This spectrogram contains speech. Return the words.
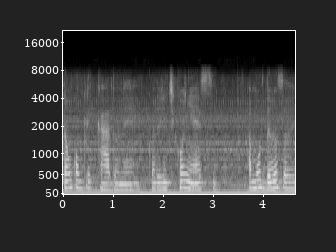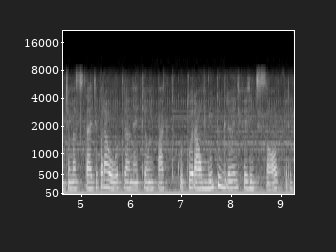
tão complicado, né? Quando a gente conhece a mudança de uma cidade para outra, né, que é um impacto cultural muito grande que a gente sofre,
